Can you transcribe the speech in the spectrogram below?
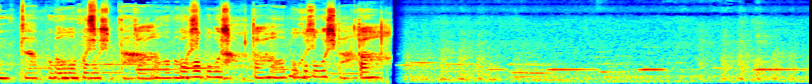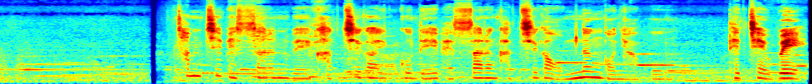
진짜 먹어보고 싶다. 먹어보고 싶다. 먹어보고 싶다. 참치 뱃살은 왜 가치가 있고 내 뱃살은 가치가 없는 거냐고. 대체 왜?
